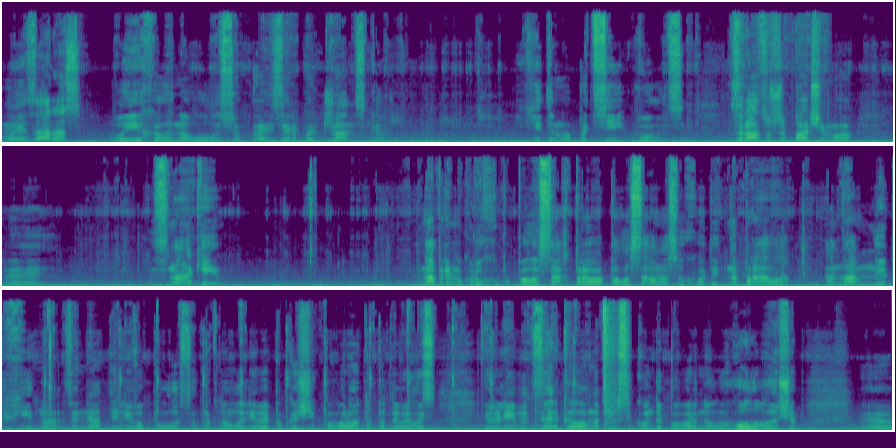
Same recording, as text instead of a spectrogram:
ми зараз виїхали на вулицю Азербайджанська. Їдемо по цій вулиці. Зразу ж бачимо е, знаки напрямок руху по полосах. Права полоса у нас виходить направо, а нам необхідно зайняти ліву полосу. Вмикнули лівий показчик повороту, подивились в ліве дзеркало, на пів секунди повернули голову, щоб е,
